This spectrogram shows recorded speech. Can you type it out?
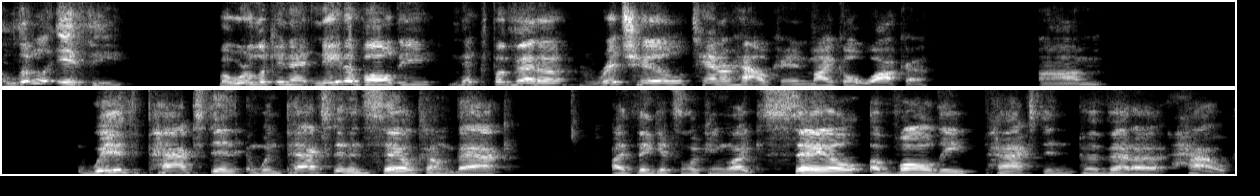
a little iffy, but we're looking at Nate Eovaldi, Nick Pivetta, Rich Hill, Tanner Houck, and Michael Wacha. Um, with Paxton, and when Paxton and Sale come back, I think it's looking like Sale, Eovaldi, Paxton, Pivetta, Houck,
